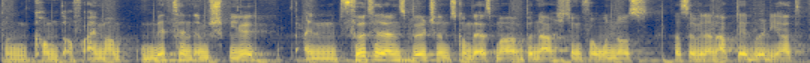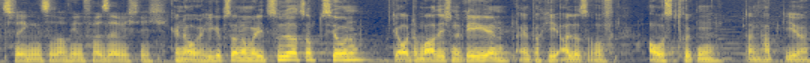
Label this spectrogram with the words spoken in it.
dann kommt auf einmal mitten im Spiel ein Viertel deines Bildschirms kommt erstmal Benachrichtigung von Windows, dass er wieder ein Update ready hat. Deswegen ist das auf jeden Fall sehr wichtig. Genau, hier gibt es auch nochmal die Zusatzoption die automatischen Regeln. Einfach hier alles auf Ausdrücken, dann habt ihr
